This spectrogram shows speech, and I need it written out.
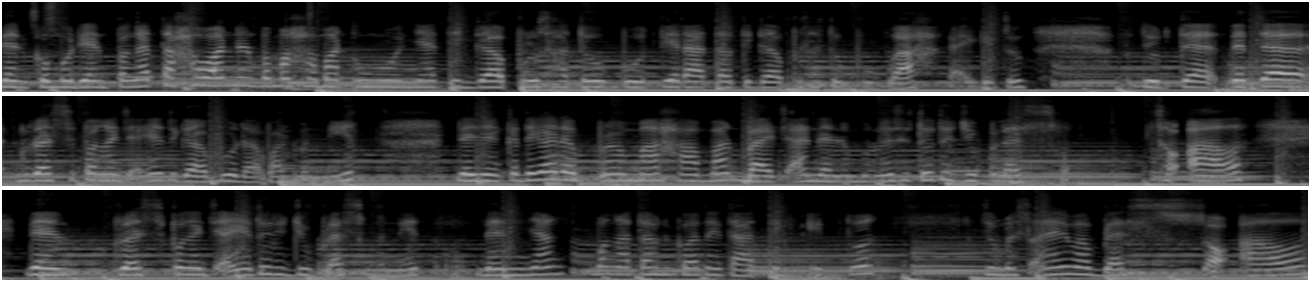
dan kemudian pengetahuan dan pemahaman umumnya 31 butir atau 31 buah kayak gitu. Data durasi pengajarnya 38 menit dan yang ketiga ada pemahaman bacaan dan menulis itu 17 soal dan durasi pengerjaannya itu 17 menit dan yang pengetahuan kuantitatif itu jumlah soalnya 15 soal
